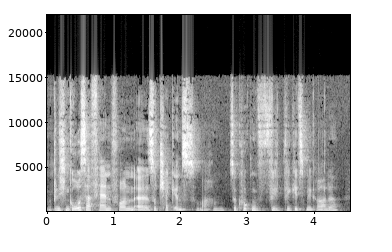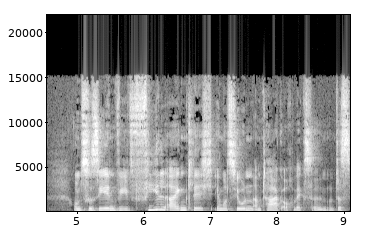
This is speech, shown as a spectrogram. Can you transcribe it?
bin ich ein großer Fan von, äh, so Check-ins zu machen, zu gucken, wie, wie geht's mir gerade, um zu sehen, wie viel eigentlich Emotionen am Tag auch wechseln. Und das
